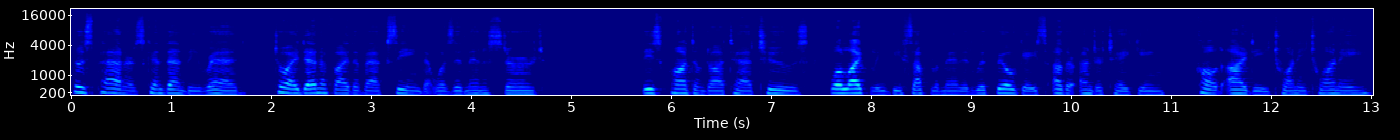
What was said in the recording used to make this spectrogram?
whose patterns can then be read to identify the vaccine that was administered. These quantum dot tattoos will likely be supplemented with Bill Gates' other undertaking called ID 2020,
